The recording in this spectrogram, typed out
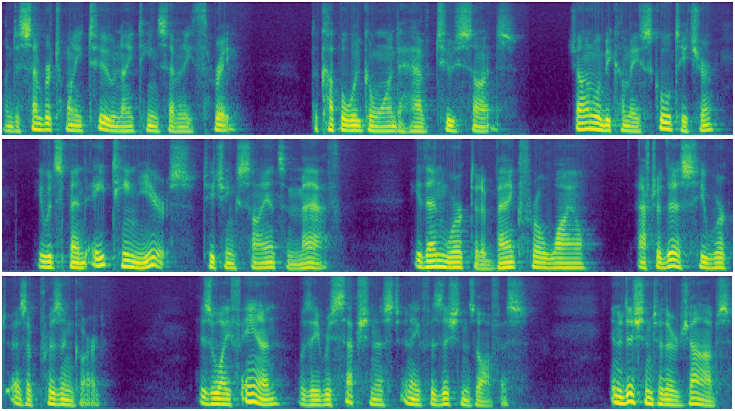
on December 22, 1973. The couple would go on to have two sons. John would become a school teacher. He would spend 18 years teaching science and math. He then worked at a bank for a while. After this, he worked as a prison guard. His wife Anne was a receptionist in a physician's office. In addition to their jobs,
